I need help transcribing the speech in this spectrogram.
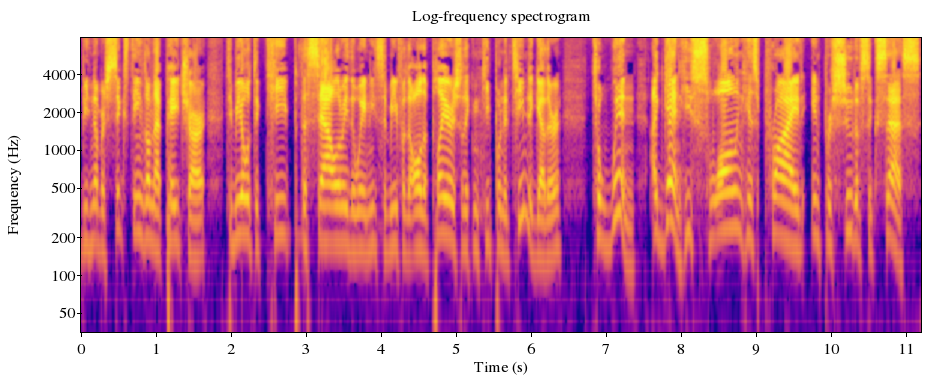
be number 16th on that pay chart to be able to keep the salary the way it needs to be for the, all the players so they can keep putting a team together to win. Again, he's swallowing his pride in pursuit of success.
